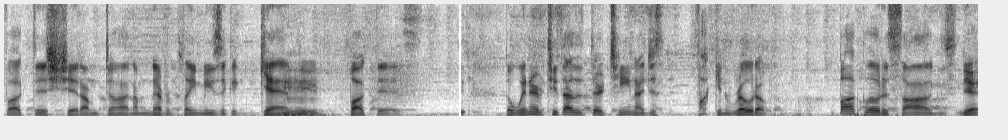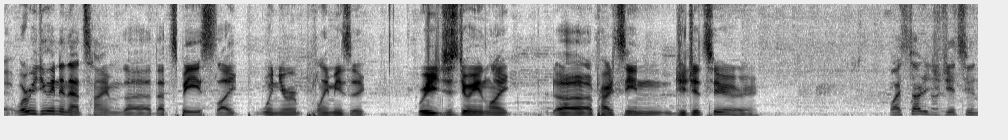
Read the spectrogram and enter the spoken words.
"Fuck this shit. I'm done. I'm never playing music again, Mhm. dude. Fuck this." The winter of 2013, I just fucking wrote a fuckload of songs. yeah. What were you doing in that time, the that space, like when you were playing music? Were you just doing like uh practicing jujitsu or? Well, I started jiu-jitsu in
